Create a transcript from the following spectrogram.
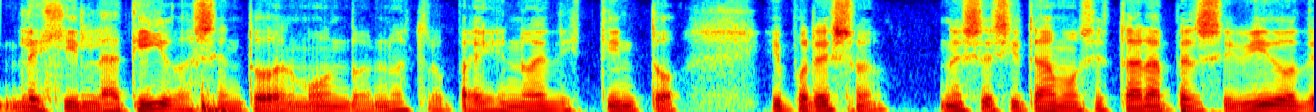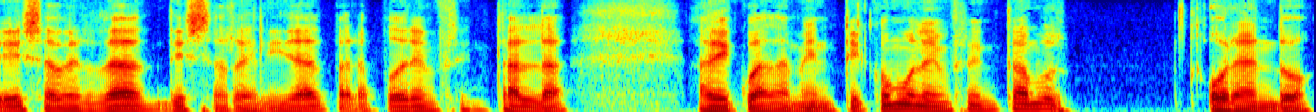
legislativas en todo el mundo. En nuestro país no es distinto y por eso necesitamos estar apercibidos de esa verdad, de esa realidad para poder enfrentarla adecuadamente. ¿Cómo la enfrentamos? Orando,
